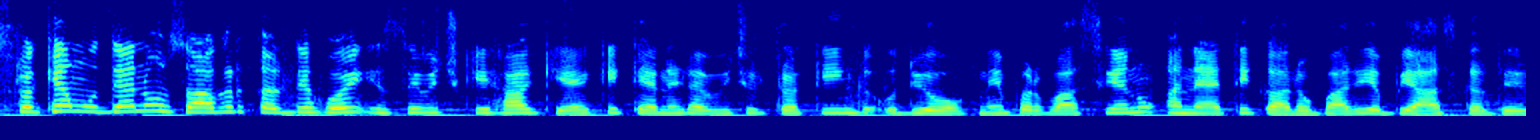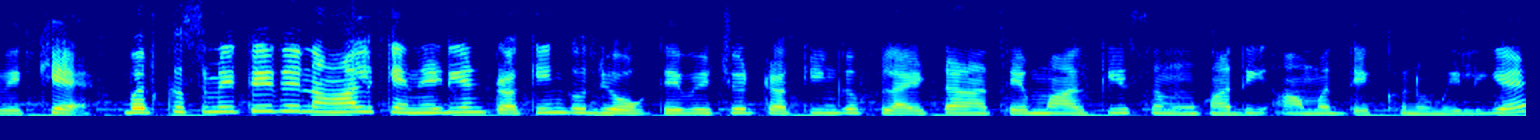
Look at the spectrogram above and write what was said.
ਸੁਰੱਖਿਆ ਮੁੱਦਿਆਂ ਨੂੰ ਉਜਾਗਰ ਕਰਦੇ ਹੋਏ ਇਸ ਦੇ ਵਿੱਚ ਕਿਹਾ ਗਿਆ ਹੈ ਕਿ ਕੈਨੇਡਾ ਵਿੱਚ ਟਰੱਕਿੰਗ ਉਦਯੋਗ ਨੇ ਪ੍ਰਵਾਸੀਆਂ ਨੂੰ ਅਨੈਤਿਕ ਕਾਰੋਬਾਰੀ ਅਭਿਆਸ ਕਰਦੇ ਵੇਖਿਆ ਹੈ। ਬਦਕਿਸਮਤੀ ਦੇ ਨਾਲ ਕੈਨੇਡੀਅਨ ਟਰੱਕਿੰਗ ਉਦਯੋਗ ਦੇ ਵਿੱਚ ਟਰੱਕਿੰਗ ਫਲਾਈਟਾਂ ਅਤੇ ਮਾਲਕੀ ਸਮੂਹਾਂ ਦੀ ਆਮਦ ਦੇਖਣ ਨੂੰ ਮਿਲੀ ਹੈ,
